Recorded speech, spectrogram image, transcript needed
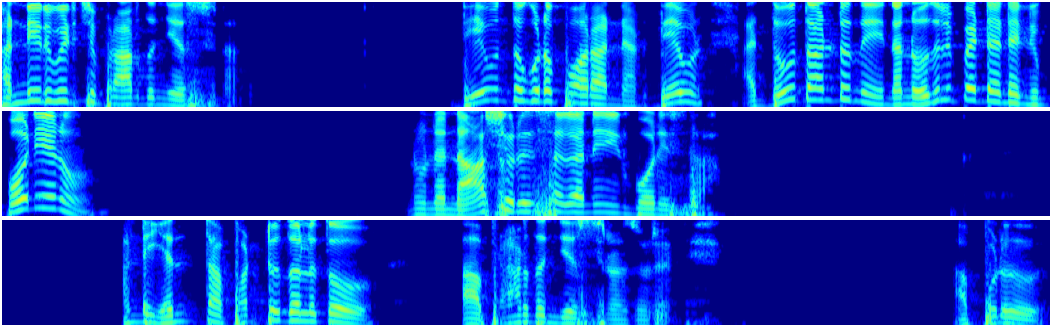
కన్నీరు విడిచి ప్రార్థన చేస్తున్నాను దేవునితో కూడా పోరాడినాడు. దేవుడు ఆ దూత అంటుంది నన్ను వదిలిపెట్టండి నేను పోనీయను. నువ్వు నన్ను ఆశీర్వదిస్తాగానే నేను పోనిస్తా. అంటే ఎంత పట్టుదలతో ఆ ప్రార్థన చేస్తున్నాడు చూడండి. అప్పుడు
